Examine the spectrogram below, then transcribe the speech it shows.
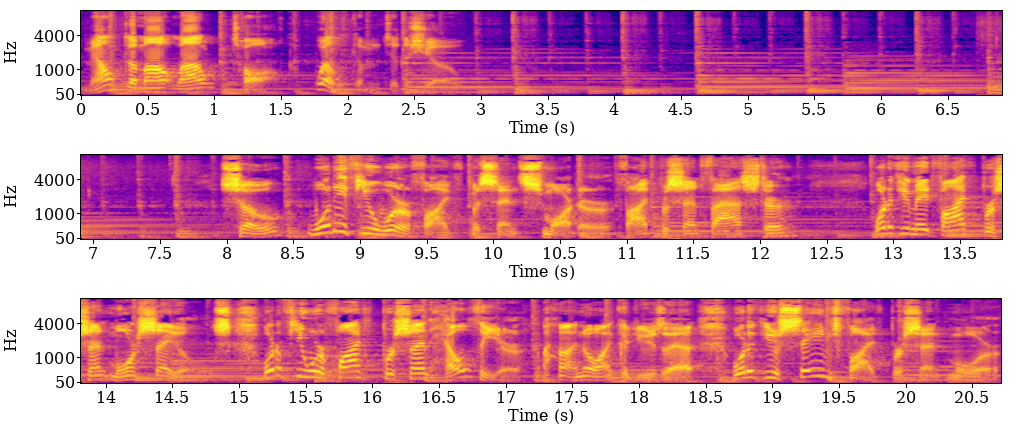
Malcolm Out Loud Talk. Welcome to the show. So, what if you were 5% smarter, 5% faster? What if you made 5% more sales? What if you were 5% healthier? I know I could use that. What if you saved 5% more?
